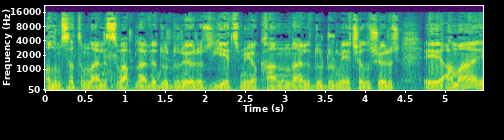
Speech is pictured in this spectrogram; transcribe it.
alım satımlarla swaplarla durduruyoruz. Yetmiyor kanunlarla durdurmaya çalışıyoruz. E, ama e,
